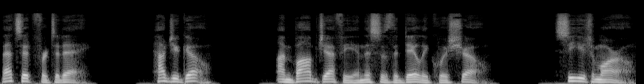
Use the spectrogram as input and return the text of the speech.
That's it for today. How'd you go? I'm Bob Jeffy and this is the Daily Quiz Show. See you tomorrow.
